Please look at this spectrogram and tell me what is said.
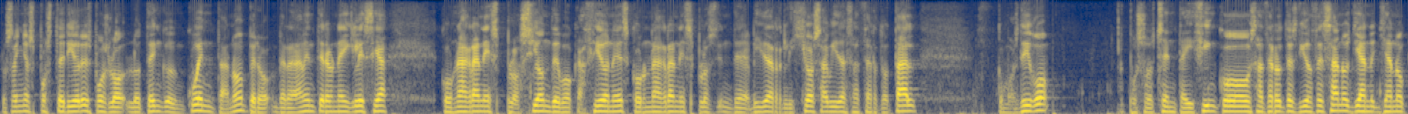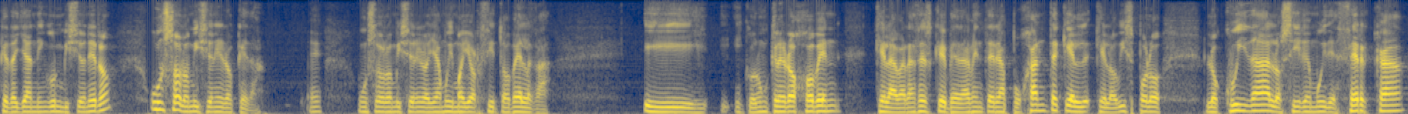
los años posteriores, pues lo, lo, tengo en cuenta, ¿no? Pero verdaderamente era una iglesia con una gran explosión de vocaciones, con una gran explosión de vida religiosa, vida sacerdotal. Como os digo, pues 85 sacerdotes diocesanos, ya, ya no queda ya ningún misionero, un solo misionero queda, ¿eh? un solo misionero ya muy mayorcito belga y, y, con un clero joven que la verdad es que verdaderamente era pujante, que el, obispo lo, lo, cuida, lo sigue muy de cerca,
